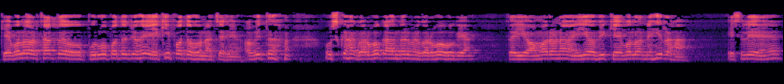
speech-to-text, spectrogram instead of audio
केवल अर्थात तो पूर्व पद जो है, एक ही पद होना चाहिए। अभी तो उसका गर्भ का अंदर में गर्भ हो गया। तो ये अमरण, ये अभी केवल नहीं रहा। इसलिए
